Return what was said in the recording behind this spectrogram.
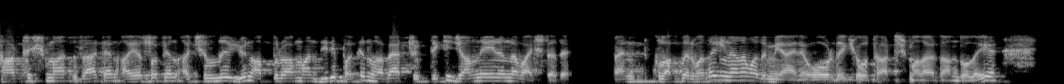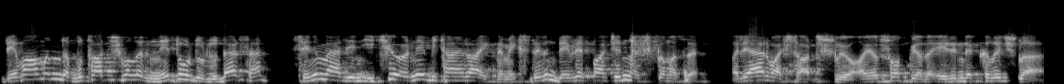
tartışma zaten Ayasofya'nın açıldığı gün Abdurrahman Dilipak'ın Habertürk'teki canlı yayınında başladı. Ben kulaklarıma da inanamadım yani oradaki o tartışmalardan dolayı. Devamında bu tartışmaları ne durdurdu dersen senin verdiğin iki örneğe bir tane daha eklemek isterim. Devlet Bahçeli'nin açıklaması. Ali Erbaş tartışılıyor. Ayasofya'da elinde kılıçla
